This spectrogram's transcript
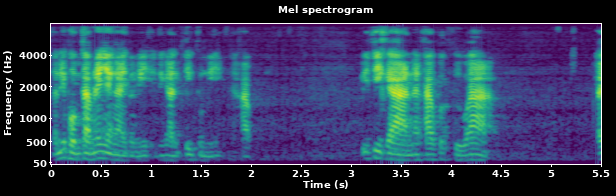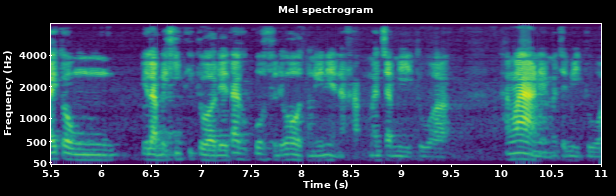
ตอนนี้ผมทำได้ยังไงตรงนี้ในการคลิกตรงนี้นะครับ วิธีการนะครับก็คือว่าไอ้ตรง เวลาไปคลิกที่ตัว Data Google Studio ตรงนี้เนี่ยนะครับ มันจะมีตัวข้างล่างเนี่ยมันจะมีตัว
